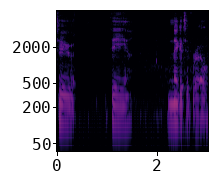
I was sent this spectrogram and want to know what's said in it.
to the negative rail.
